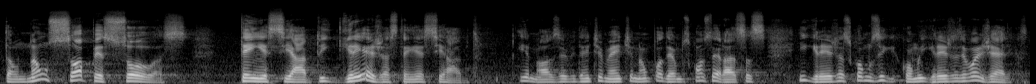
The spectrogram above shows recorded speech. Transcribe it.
Então, não só pessoas têm esse hábito, igrejas têm esse hábito. E nós, evidentemente, não podemos considerar essas igrejas como, como igrejas evangélicas.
